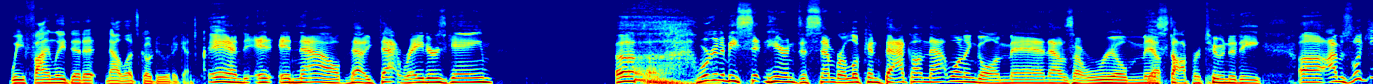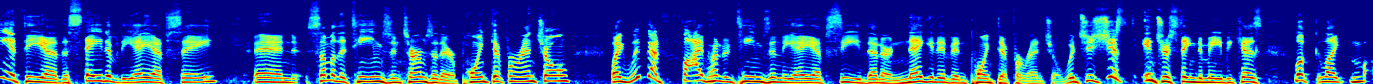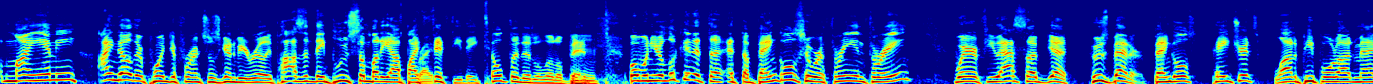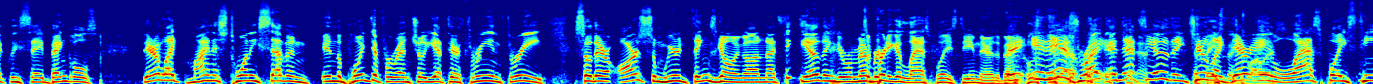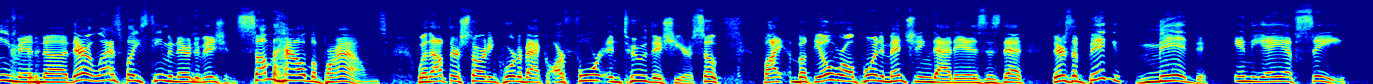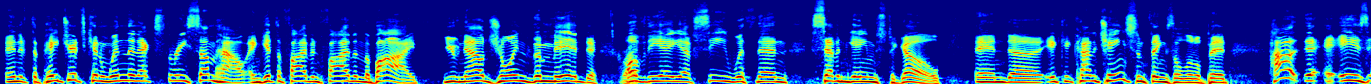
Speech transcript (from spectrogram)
we finally did it now let's go do it again and it, it now that that Raiders game. We're going to be sitting here in December looking back on that one and going, man, that was a real missed opportunity. Uh, I was looking at the uh, the state of the AFC and some of the teams in terms of their point differential. Like we've got 500 teams in the AFC that are negative in point differential, which is just interesting to me because look, like M- Miami, I know their point differential is going to be really positive. They blew somebody out by Right. 50. They tilted it a little bit. Mm-hmm. But when you're looking at the at the Bengals who are 3 and 3, where if you ask them, yeah, who's better? Bengals, Patriots? A lot of people would automatically say Bengals they're like minus 27 in the point differential, yet they're three and three. So there are some weird things going on. And I think the other thing to remember, It's a pretty good last place team there, the it, Bengals. it is right, and that's the other thing too. Like they're a last place team and uh, they're a last place team in their division. Somehow the Browns, without their starting quarterback, are four and two this year. So, by but the overall point of mentioning that is is that there's a big mid in the AFC. And if the Patriots can win the next three somehow and get to five and five in the bye, you've now joined the mid of the AFC with then seven games to go, and uh, it could kind of change some things a little bit. How is?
